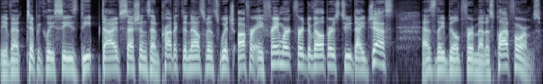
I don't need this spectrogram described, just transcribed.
The event typically sees deep dive sessions and product announcements, which offer a framework for developers to digest as they build for Meta's platforms.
